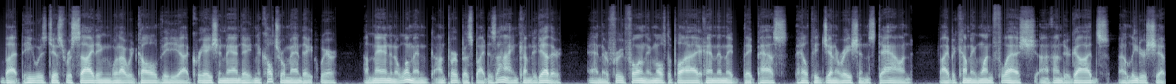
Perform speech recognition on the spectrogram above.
but he was just reciting what I would call the uh, creation mandate and the cultural mandate, where a man and a woman, on purpose by design, come together and they're fruitful and they multiply, and then they, they pass healthy generations down by becoming one flesh uh, under God's uh, leadership.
